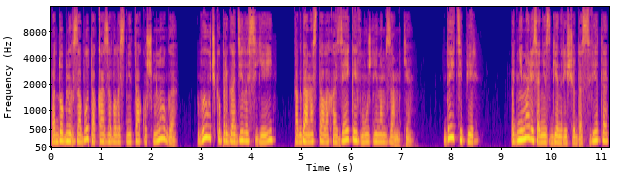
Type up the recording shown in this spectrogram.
подобных забот оказывалось не так уж много, выучка пригодилась ей, когда она стала хозяйкой в мужнином замке. Да и теперь, Поднимались они с Генри еще до света,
